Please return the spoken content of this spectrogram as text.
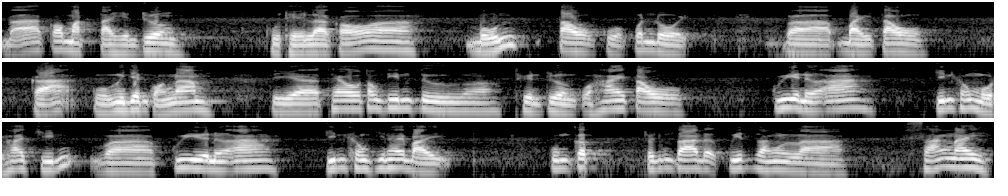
đã có mặt tại hiện trường. Cụ thể là có uh, 4 tàu của quân đội và 7 tàu cá của ngư dân Quảng Nam. Thì uh, theo thông tin từ uh, thuyền trưởng của hai tàu QNA 90129 và QNA 90927 cung cấp cho chúng ta được biết rằng là sáng nay,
